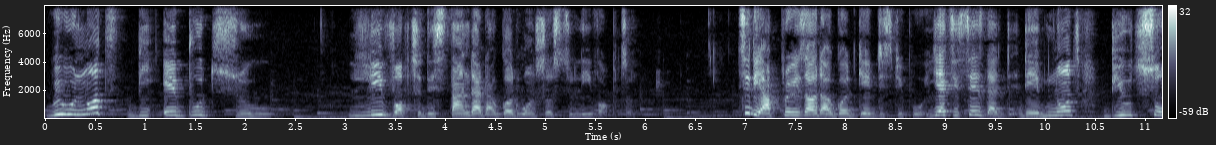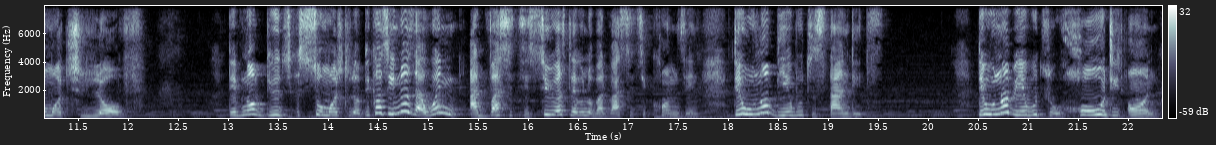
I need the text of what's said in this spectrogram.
we will not be able to live up to the standard that God wants us to live up to. See the appraisal that God gave these people. Yet He says that they've not built so much love. They've not built so much love because He knows that when adversity, serious level of adversity comes in, they will not be able to stand it. They will not be able to hold it on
